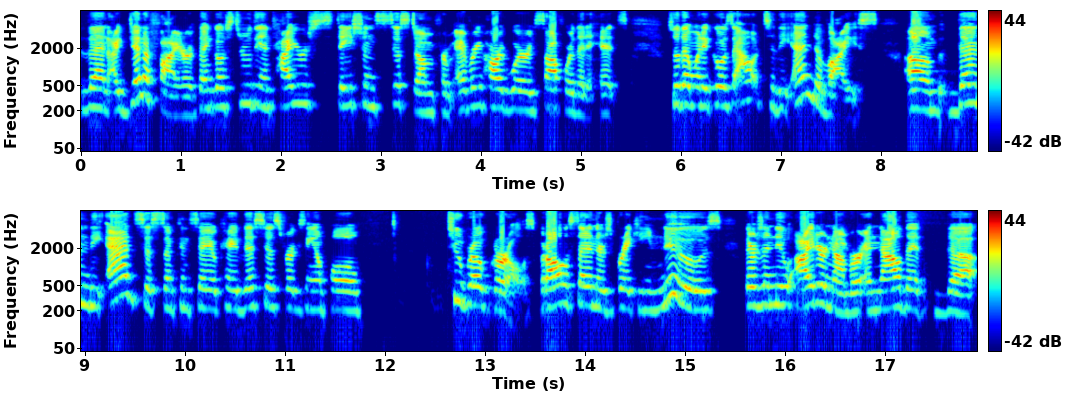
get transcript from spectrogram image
then identifier then goes through the entire station system from every hardware and software that it hits. So that when it goes out to the end device, um, then the ad system can say, okay, this is, for example, two broke girls, but all of a sudden there's breaking news, there's a new EIDR number, and now that the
